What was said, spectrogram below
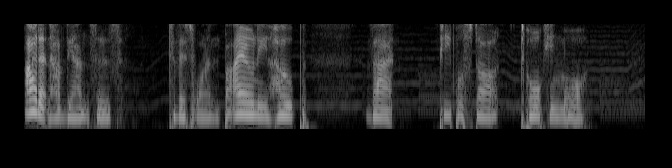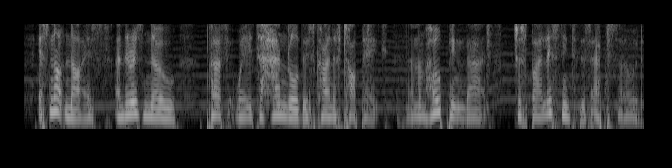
I don't have the answers to this one, but I only hope that people start talking more. It's not nice, and there is no perfect way to handle this kind of topic. And I'm hoping that just by listening to this episode,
